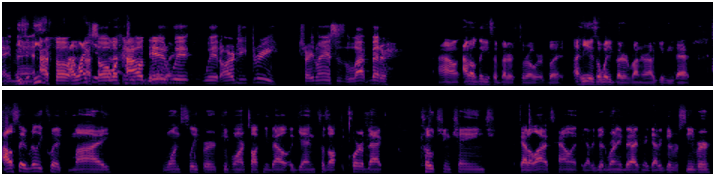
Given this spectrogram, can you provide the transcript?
Hey man, he's- I saw I I, like it, saw but I what think Kyle did with with RG three. Trey Lance is a lot better. I don't, I don't think he's a better thrower, but uh, he is a way better runner. I'll give you that. I'll say really quick, my one sleeper people aren't talking about again because off the quarterback coaching change, got a lot of talent. They got a good running back. They got a good receiver.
